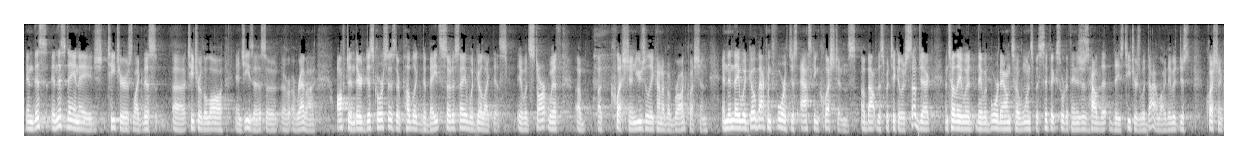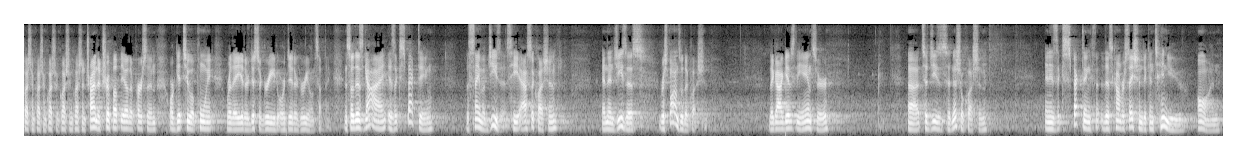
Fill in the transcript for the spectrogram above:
In this, in this day and age, teachers like this uh, teacher of the law and Jesus, a, a, a rabbi, often their discourses, their public debates, so to say, would go like this. It would start with a, a, question, usually kind of a broad question, and then they would go back and forth just asking questions about this particular subject until they would, they would bore down to one specific sort of thing. This is how the, these teachers would dialogue. They would just question, question, question, question, question, question, trying to trip up the other person or get to a point where they either disagreed or did agree on something. And so this guy is expecting the same of Jesus. He asks a question, and then Jesus responds with a question. The guy gives the answer uh, to Jesus' initial question and is expecting th- this conversation to continue on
